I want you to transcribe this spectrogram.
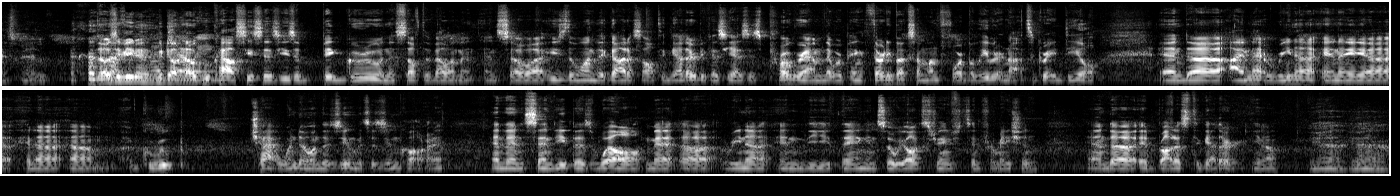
as well. Those of you who Hi, don't know who Joey. Kyle Cease is, he's a big guru in the self development, and so uh, he's the one that got us all together because he has this program that we're paying thirty bucks a month for. Believe it or not, it's a great deal. And uh, I met Rena in a uh, in a, um, a group chat window in the Zoom. It's a Zoom call, right? And then Sandeep as well met uh, Rena in the thing, and so we all exchanged information, and uh, it brought us together. You know. Yeah, yeah,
